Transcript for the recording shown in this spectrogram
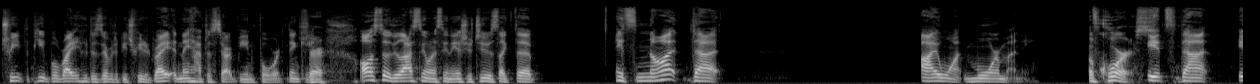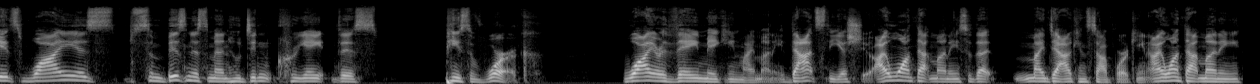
treat the people right who deserve to be treated right, and they have to start being forward thinking. Sure. Also, the last thing I want to say on the issue too is like the it's not that I want more money. of course It's that it's why is some businessmen who didn't create this piece of work why are they making my money? That's the issue. I want that money so that my dad can stop working. I want that money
